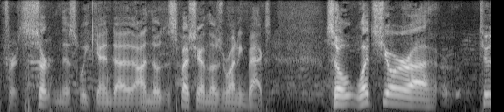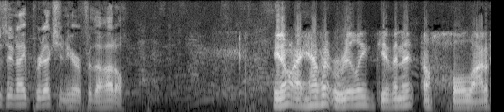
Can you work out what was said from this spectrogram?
for certain this weekend uh, on those, especially on those running backs. So, what's your uh, Tuesday night prediction here for the huddle? You know, I haven't really given it a whole lot of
